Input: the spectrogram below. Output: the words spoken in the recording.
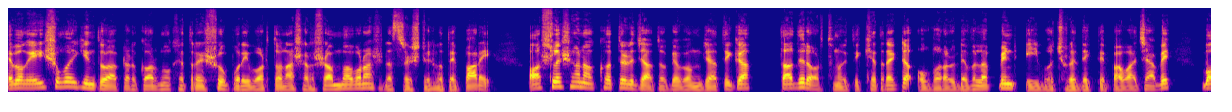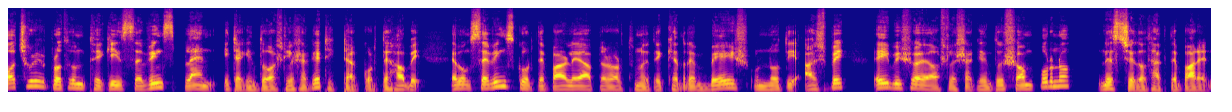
এবং এই সময় কিন্তু আপনার কর্মক্ষেত্রে সুপরিবর্তন আসার সম্ভাবনা সেটা সৃষ্টি হতে পারে। অশ্লেষা নক্ষত্রের জাতক এবং জাতিকা তাদের অর্থনৈতিক ক্ষেত্রে একটা ওভারঅল ডেভেলপমেন্ট এই বছরে দেখতে পাওয়া যাবে। বছরের প্রথম থেকেই সেভিংস প্ল্যান এটা কিন্তু অশ্লেষাকে ঠিকঠাক করতে হবে এবং সেভিংস করতে পারলে আপনার অর্থনৈতিক ক্ষেত্রে বেশ উন্নতি আসবে। এই বিষয়ে অশ্লেষা কিন্তু সম্পূর্ণ নিশ্চিত থাকতে পারেন।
